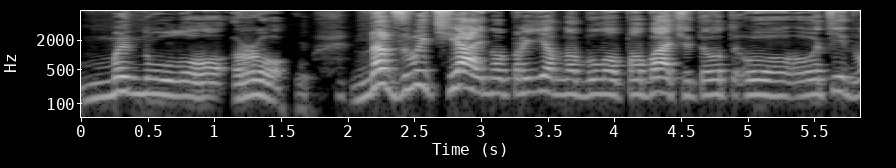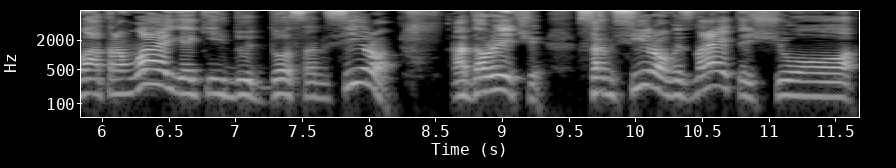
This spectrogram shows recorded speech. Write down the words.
минулого року. Надзвичайно приємно було побачити от, о, оті два трамваї, які йдуть до Сан-Сіро. А до речі, Сан-Сіро, ви знаєте, що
